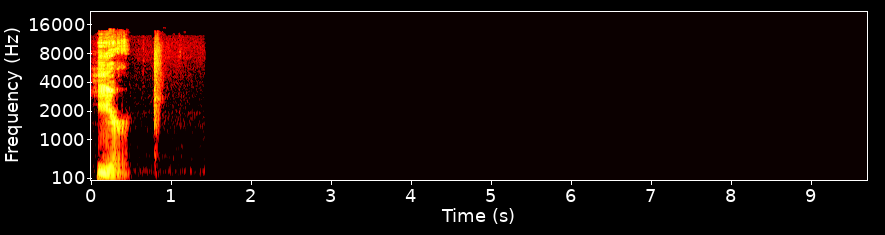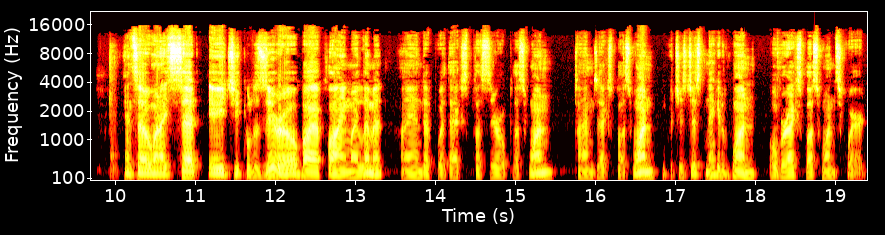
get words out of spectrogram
here And so when I set h equal to 0 by applying my limit, I end up with x plus 0 plus 1 times x plus 1, which is just negative 1 over x plus 1 squared.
